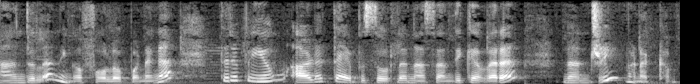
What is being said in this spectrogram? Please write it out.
ஹேண்டிலை நீங்கள் ஃபாலோ பண்ணுங்கள் திருப்பியும் அடுத்த எபிசோடில் நான் சந்திக்க வரேன் நன்றி வணக்கம்.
